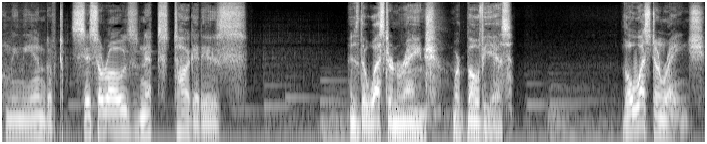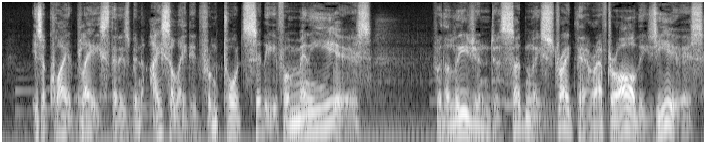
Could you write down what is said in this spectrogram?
will mean the end of... Cicero's next target is... Is the Western Range, where Bovey is. The Western Range is a quiet place that has been isolated from Torch City for many years. For the Legion to suddenly strike there after all these years,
